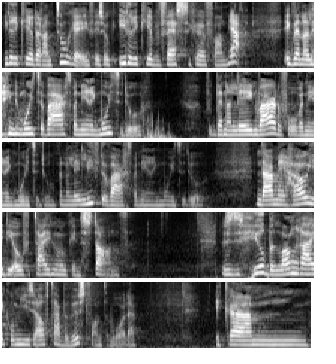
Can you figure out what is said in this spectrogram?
Iedere keer eraan toegeven is ook iedere keer bevestigen van ja, ik ben alleen de moeite waard wanneer ik moeite doe. Of ik ben alleen waardevol wanneer ik moeite doe. Ik ben alleen liefde waard wanneer ik moeite doe. En daarmee hou je die overtuiging ook in stand. Dus het is heel belangrijk om jezelf daar bewust van te worden. Ik um,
